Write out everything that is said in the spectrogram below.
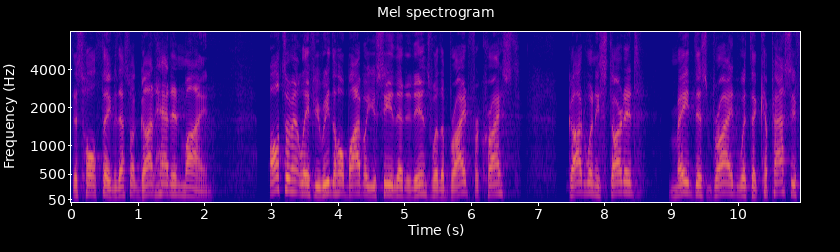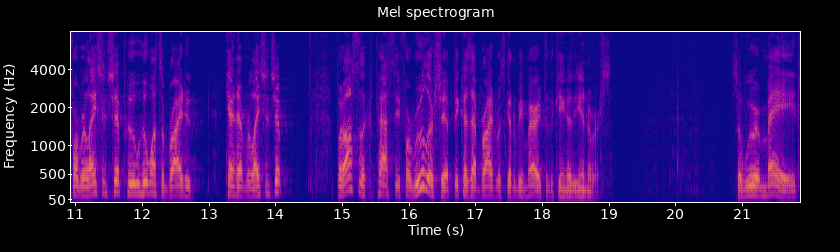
this whole thing, that's what God had in mind. Ultimately, if you read the whole Bible, you see that it ends with a bride for Christ. God, when He started, made this bride with the capacity for relationship. Who, who wants a bride who can't have relationship? But also the capacity for rulership because that bride was going to be married to the King of the universe. So we were made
